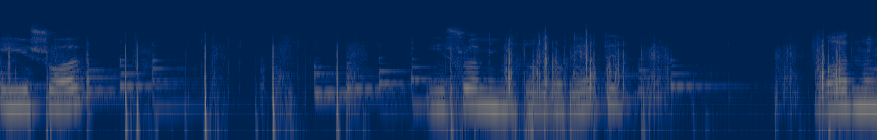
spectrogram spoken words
І що? І що мені тут робити? Ладно.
